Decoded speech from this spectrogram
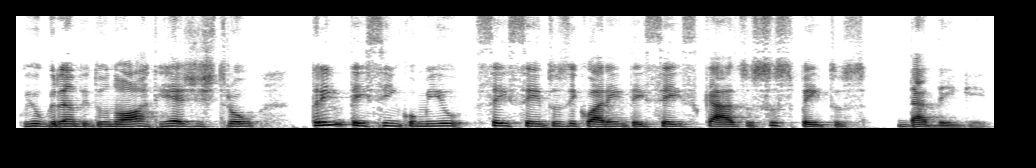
o Rio Grande do Norte registrou 35.646 casos suspeitos da dengue.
